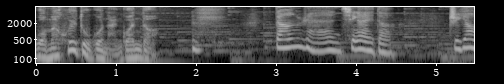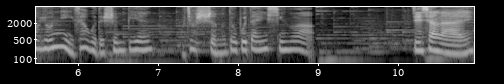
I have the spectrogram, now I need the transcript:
我们会度过难关的。”嗯，当然，亲爱的，只要有你在我的身边，我就什么都不担心了。接下来，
